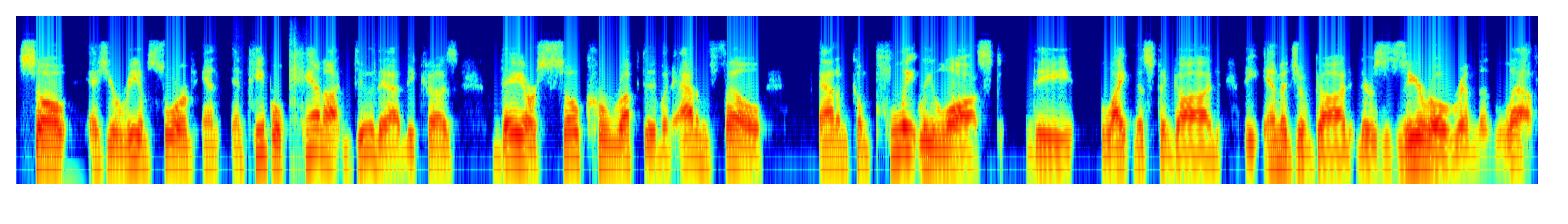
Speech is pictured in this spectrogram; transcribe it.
So as you're reabsorbed, and and people cannot do that because they are so corrupted. When Adam fell, Adam completely lost the likeness to God, the image of God. There's zero remnant left.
